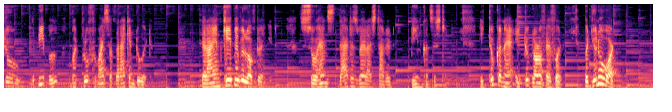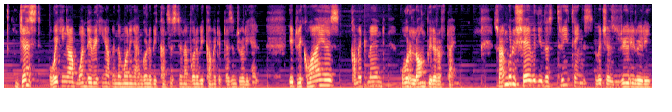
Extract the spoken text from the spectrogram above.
to the people but prove to myself that i can do it that i am capable of doing it. So hence that is where i started being consistent. It took an it took a lot of effort. But you know what just waking up one day waking up in the morning i'm going to be consistent i'm going to be committed doesn't really help. It requires commitment over a long period of time. So i'm going to share with you the three things which has really really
